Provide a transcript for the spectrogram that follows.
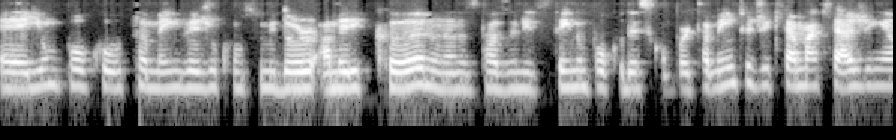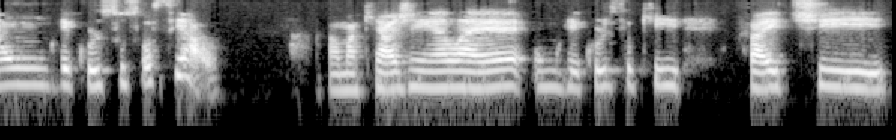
É, e um pouco também vejo o consumidor americano, né, nos Estados Unidos, tendo um pouco desse comportamento de que a maquiagem é um recurso social. A maquiagem, ela é um recurso que vai te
